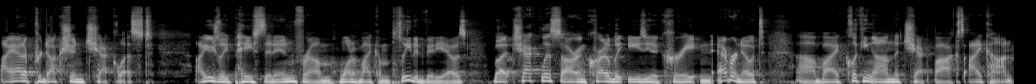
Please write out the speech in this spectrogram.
I add a production checklist. I usually paste it in from one of my completed videos, but checklists are incredibly easy to create in Evernote uh, by clicking on the checkbox icon.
